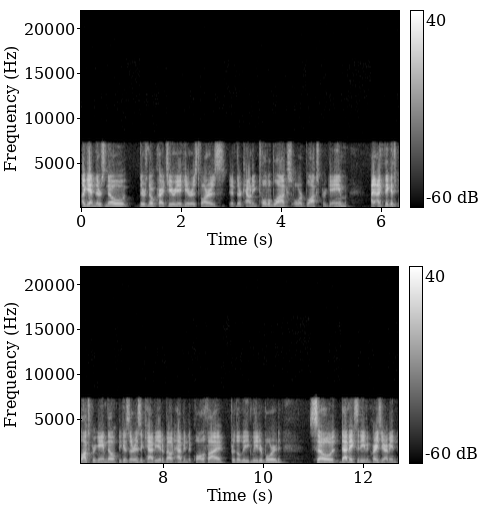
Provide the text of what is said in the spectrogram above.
again, there's no there's no criteria here as far as if they're counting total blocks or blocks per game. I, I, think it's blocks per game though, because there is a caveat about having to qualify for the league leaderboard. So that makes it even crazier. I mean,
